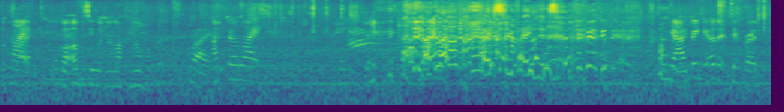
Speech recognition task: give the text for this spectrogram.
book like, but obviously wouldn't look like a normal book. Right. I feel like pastry. Pastry pages. yeah, I think it'll look different.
